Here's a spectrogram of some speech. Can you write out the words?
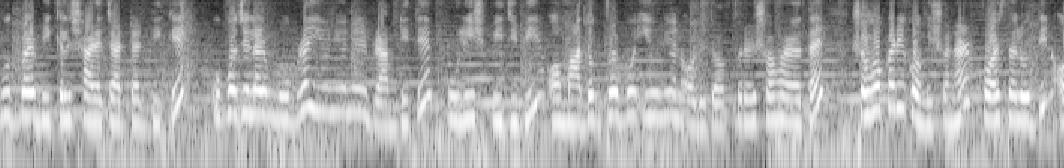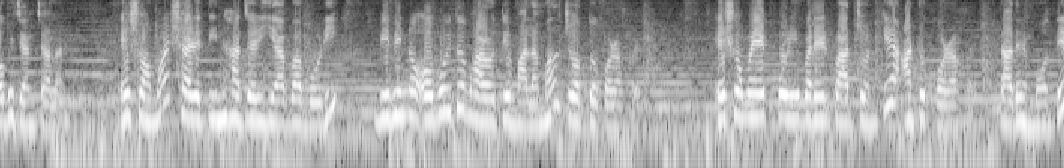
বুধবার বিকেল সাড়ে চারটার দিকে উপজেলার মোগরা ইউনিয়নের গ্রামটিতে পুলিশ, বিজিবি ও মাদকদ্রব্য ইউনিয়ন অধিদপ্তরের সহায়তায় সহকারী কমিশনার ফয়সাল উদ্দিন অভিযান চালান। এ সময় সাড়ে তিন হাজার ইয়াবা বড়ি, বিভিন্ন অবৈধ ভারতীয় মালামাল জব্দ করা হয়। এ সময় এক পরিবারের পাঁচজনকে আটক করা হয়। তাদের মধ্যে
